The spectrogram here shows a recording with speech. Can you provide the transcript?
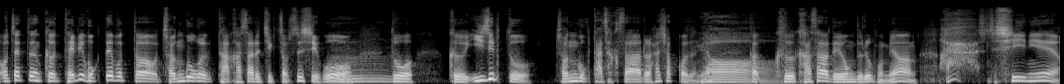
어쨌든 그 데뷔곡 때부터 전곡을 다 가사를 직접 쓰시고, 음. 또그 이집도 전곡 다 작사를 하셨거든요. 야. 그러니까 그 가사 내용들을 보면, 아, 진짜 시인이에요.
